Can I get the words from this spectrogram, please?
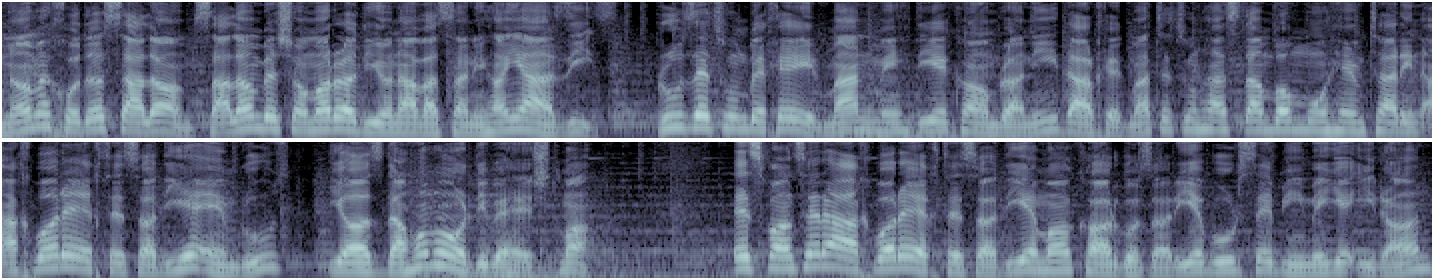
نام خدا سلام. سلام به شما رادیو نوسانی های عزیز. روزتون بخیر. من مهدی کامرانی در خدمتتون هستم با مهمترین اخبار اقتصادی امروز 11 اردیبهشت ماه. اسپانسر اخبار اقتصادی ما کارگزاری بورس بیمه ایران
